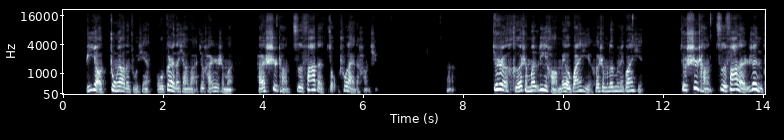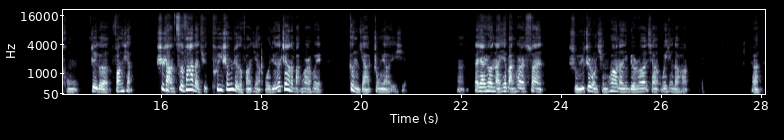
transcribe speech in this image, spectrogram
比较重要的主线，我个人的想法就还是什么，还是市场自发的走出来的行情，啊，就是和什么利好没有关系，和什么都没关系，就市场自发的认同这个方向，市场自发的去推升这个方向，我觉得这样的板块会。更加重要一些，啊，大家说哪些板块算属于这种情况呢？你比如说像卫星导航，是吧？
